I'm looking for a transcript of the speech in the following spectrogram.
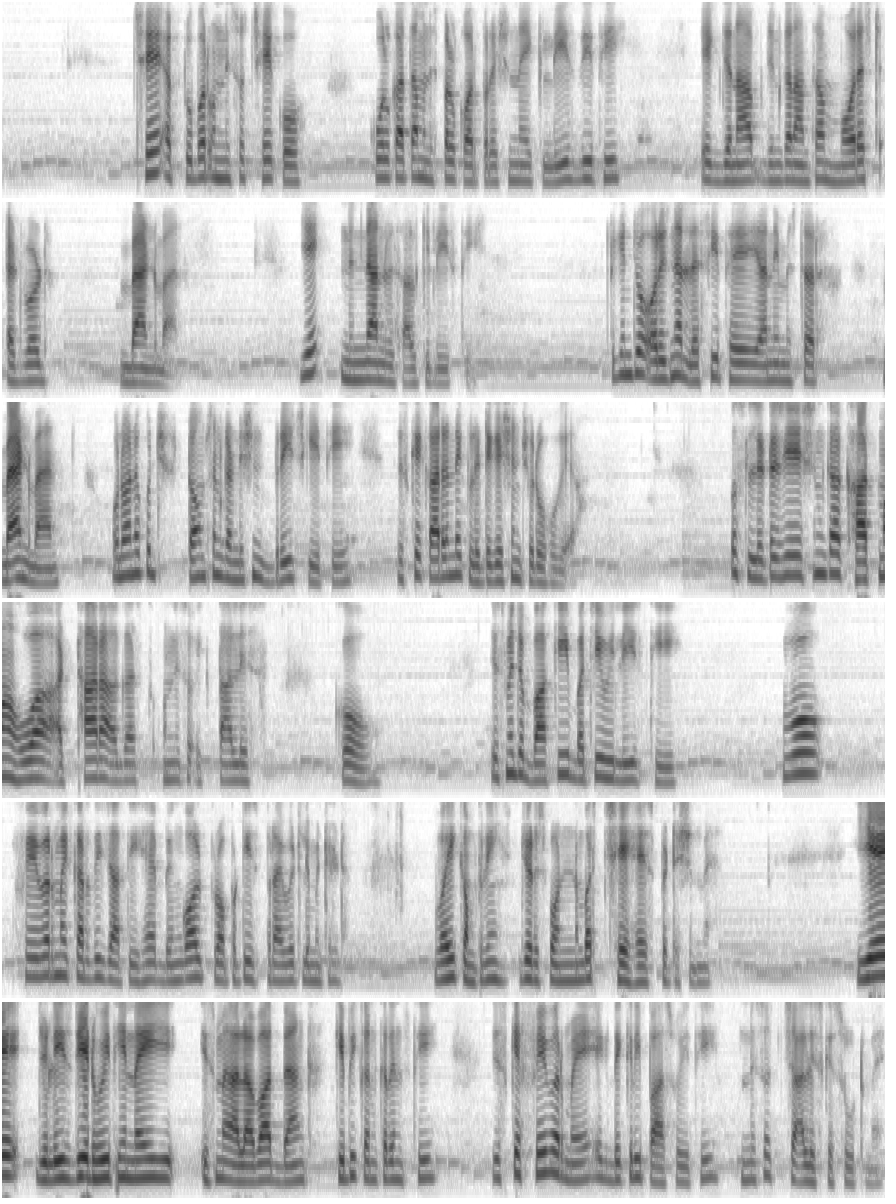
6 अक्टूबर 1906 को कोलकाता म्यूनिसिपल कॉरपोरेशन ने एक लीज़ दी थी, एक जनाब जिनका नाम था मॉरेस्ट एडवर्ड बैंडमैन ये निन्यानवे साल की लीज थी। लेकिन जो ओरिजिनल लेसी थे, यानी मिस्टर बैंडमैन उन्होंने कुछ टर्म्स एंड कंडीशन ब्रीच की थी, जिसके कारण एक लिटिगेशन शुरू हो गया। उस लिटिगेशन का खात्मा हुआ 18 अगस्त 1941 को, जिसमें जो बाकी बची हुई लीज थी, वो फेवर में कर दी जाती है, बंगाल प्रॉपर्टीज़ प्राइवेट लिमिटेड। वही कंपनी जो रिस्पॉन्डेंट नंबर छः है इस पिटिशन में। ये जो लीज डीड हुई थी नई, इसमें अलाहाबाद बैंक की भी कंकरेंस थी, जिसके फेवर में एक डिग्री पास हुई थी 1940 के सूट में।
